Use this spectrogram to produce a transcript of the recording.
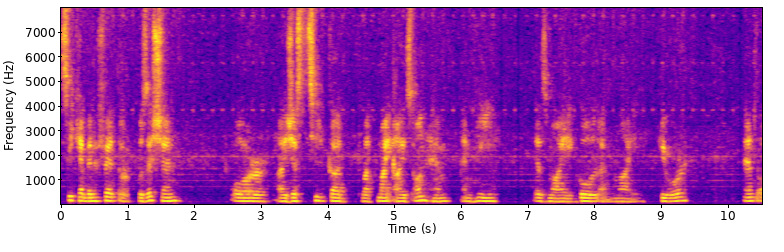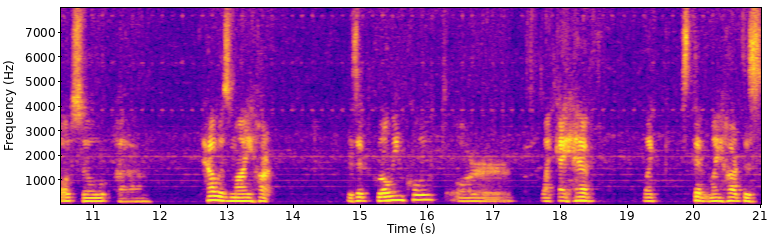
seek a benefit or possession, or I just see God like my eyes on Him and He is my goal and my reward? And also, um, how is my heart? Is it growing cold or like I have, like still my heart is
